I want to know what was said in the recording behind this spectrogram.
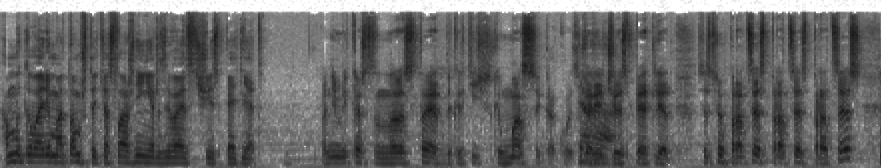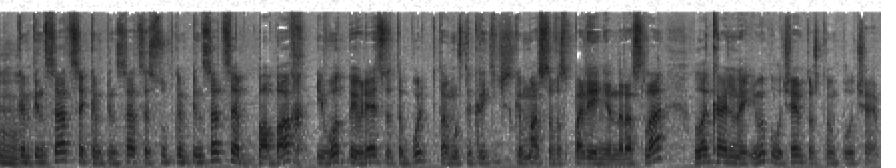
А мы говорим о том, что эти осложнения развиваются через 5 лет. Они, мне кажется, нарастают до критической массы какой-то, Да. скорее через 5 лет. Соответственно, процесс, процесс, процесс, компенсация, компенсация, субкомпенсация, бабах, и вот появляется эта боль, потому что критическая масса воспаления наросла локально, и мы получаем то, что мы получаем.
